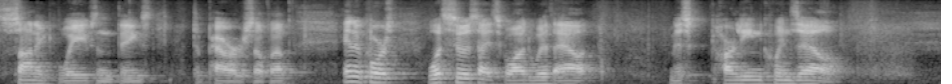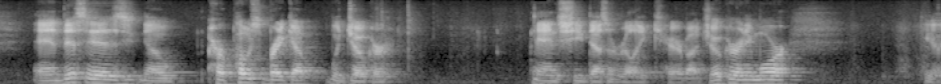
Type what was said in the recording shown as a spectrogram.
sonic waves and things to power herself up. And of course, what's Suicide Squad without Miss Harleen Quinzel? And this is, you know, her post breakup with Joker. Hmm. And she doesn't really care about Joker anymore. You know,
